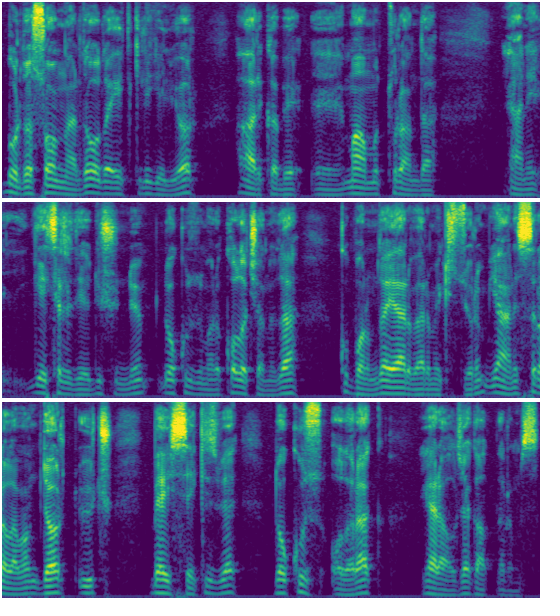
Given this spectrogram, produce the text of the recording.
Burada sonlarda o da etkili geliyor. Harika bir e, Mahmut Turan da yani getirir diye düşündüğüm 9 numara Kolaçan'ı da kuponumda yer vermek istiyorum. Yani sıralamam 4, 3, 5, 8 ve 9 olarak yer alacak atlarımız.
